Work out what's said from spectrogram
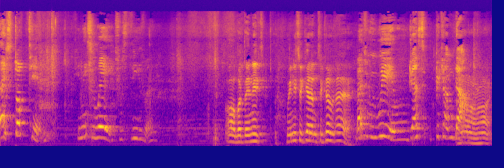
I stopped him. He needs to wait for Stephen. Oh, but they need. We need to get him to go there. But we will just become All down. Oh, right.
